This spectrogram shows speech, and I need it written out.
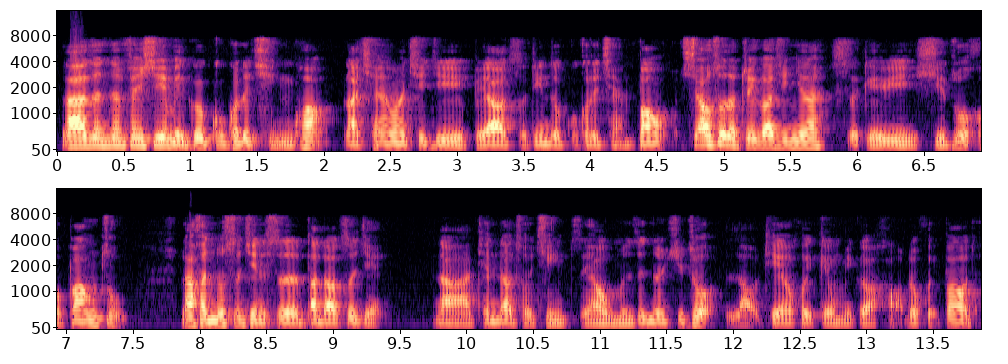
那认真分析每个顾客的情况，那千万切记不要只盯着顾客的钱包。销售的最高境界呢是给予协助和帮助，那很多事情是大道至简。那天道酬勤，只要我们认真去做，老天会给我们一个好的回报的。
